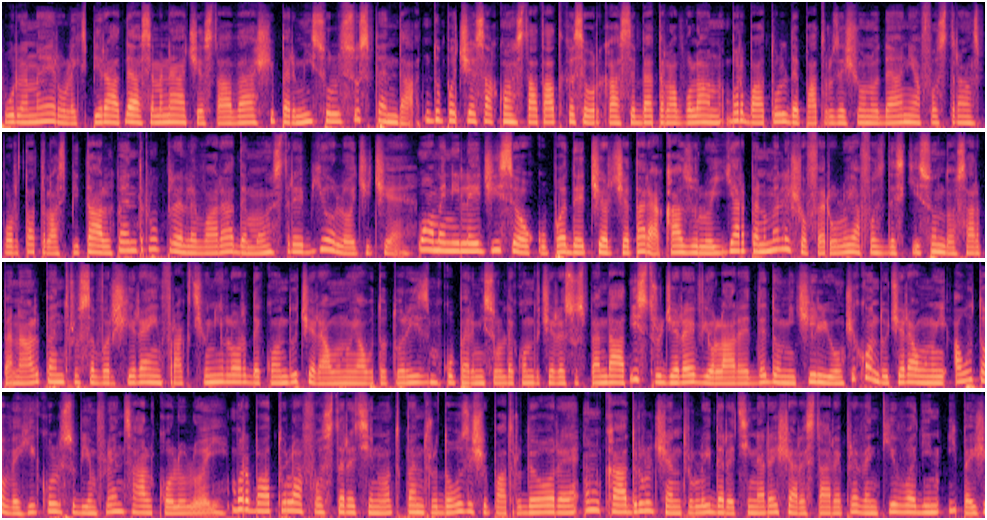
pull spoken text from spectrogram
pur în aerul expirat. De asemenea, acesta avea și permisul suspendat. După ce s-a constatat că se urcase beată la volan, bărbatul de 41 de ani a fost transportat la spital pentru prelevarea de monstre biologice. Oamenii legii se ocupă de cercetarea cazului, iar pe numele șoferului a fost deschis un dosar penal pentru săvârșirea infracțiunilor de conducere a unui autoturism cu permisul de conducere suspendat, distrugere, violare de domiciliu și conducerea unui autovehicul sub influența alcoolului. Bărbatul a fost reținut pentru 24 de ore în cadrul Centrului de Reținere și Arestare Preventivă din IPJ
